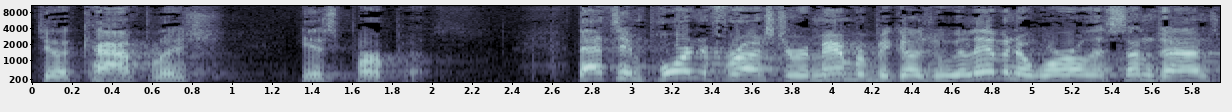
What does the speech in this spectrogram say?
to accomplish His purpose. That's important for us to remember because we live in a world that sometimes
